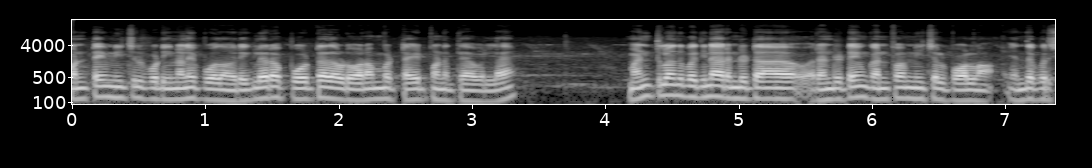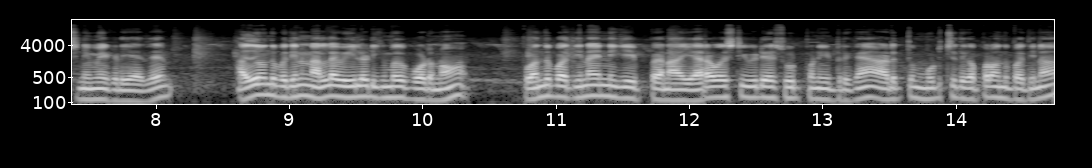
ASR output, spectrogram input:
ஒன் டைம் நீச்சல் போட்டிங்கனாலே போதும். ரெகுலராக போட்டு அதோட உடம்பு டைட் பண்ண தேவையில்ல. மந்த்தில் வந்து பார்த்திங்கன்னா ரெண்டு டா ரெண்டு டைம் கன்ஃபார்ம் நீச்சல் போடலாம். எந்த பிரச்சனையுமே கிடையாது. அது வந்து பார்த்திங்கன்னா நல்ல வெயில் அடிக்கும்போது போடணும். இப்போ வந்து பார்த்திங்கன்னா இன்றைக்கி இப்போ நான் இற வச்சுட்டு வீடியோ ஷூட் பண்ணிகிட்டு இருக்கேன். அடுத்து முடிச்சதுக்கப்புறம் வந்து பார்த்திங்கன்னா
